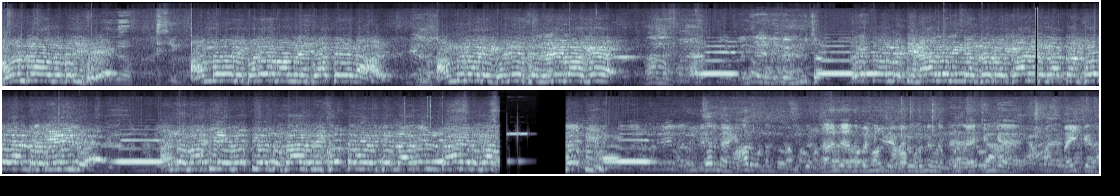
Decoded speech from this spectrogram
மூன்றாவது பரிசு. அம்பராணி பரவமாங்கலை சாத்தையனார். அம்பராணி கணேசன் நினைவாக. கோட்டாம்பட்டி நாகலிங்கம் சேர்வை காணல் காத்தான் சோழையாண்டவர் இணைந்து. அந்த மாட்டினை ஓட்டி வந்த சாரதி கோட்டை ஊரை சேர்ந்த அருண் தாயர் ஓட்டி ஆடு கொண்டு வந்து அது அது பண்ணிக்கிறேன் வேற இந்த பொண்ணு எங்க மைக்குங்க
